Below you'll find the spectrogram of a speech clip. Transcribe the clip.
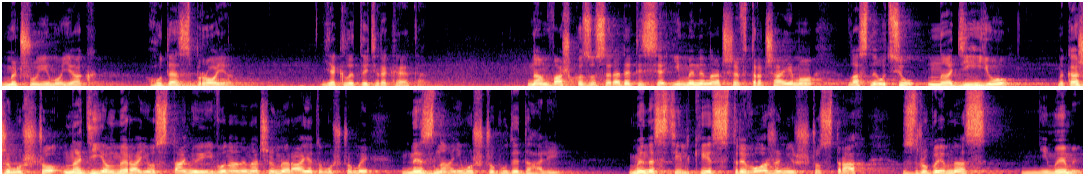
ми чуємо, як гуде зброя, як летить ракета. Нам важко зосередитися, і ми неначе втрачаємо власне оцю надію. Ми кажемо, що надія вмирає останньою, і вона неначе вмирає, тому що ми не знаємо, що буде далі. Ми настільки стривожені, що страх зробив нас німими.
